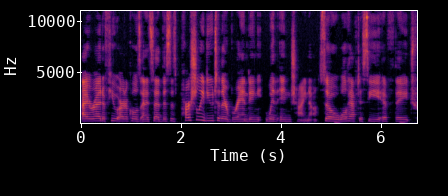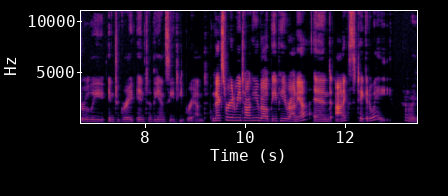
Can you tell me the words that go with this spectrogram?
I read a few articles and it said this is partially due to their branding within China. So we'll have to see if they truly integrate into the NCT brand. Next, we're going to be talking about BP Rania and Onyx. Take it away. How do I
